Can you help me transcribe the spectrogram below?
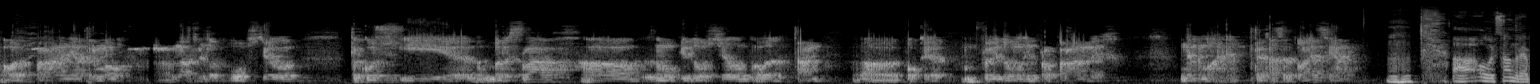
От поранення отримав внаслідок обстрілу. Також і Борислав е, знову під обстрілом, але там поки повідомлень про поранених немає. Така ситуація. А, Олександре,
